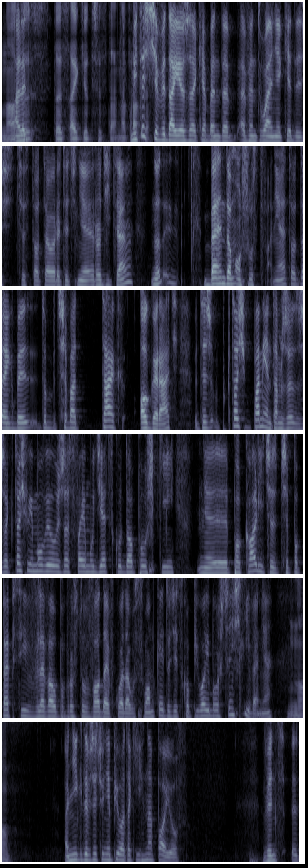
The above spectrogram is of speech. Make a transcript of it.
no Ale to, jest, to jest IQ 300, naprawdę. Mi też się wydaje, że jak ja będę ewentualnie kiedyś czysto teoretycznie rodzicem, no y, będą oszustwa, nie? To, to jakby to trzeba tak ograć. Też ktoś, pamiętam, że, że ktoś mi mówił, że swojemu dziecku do puszki yy, po coli czy, czy po Pepsi wlewał po prostu wodę, wkładał słomkę i to dziecko piło i było szczęśliwe, nie? No, A nigdy w życiu nie piło takich napojów. Więc y,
